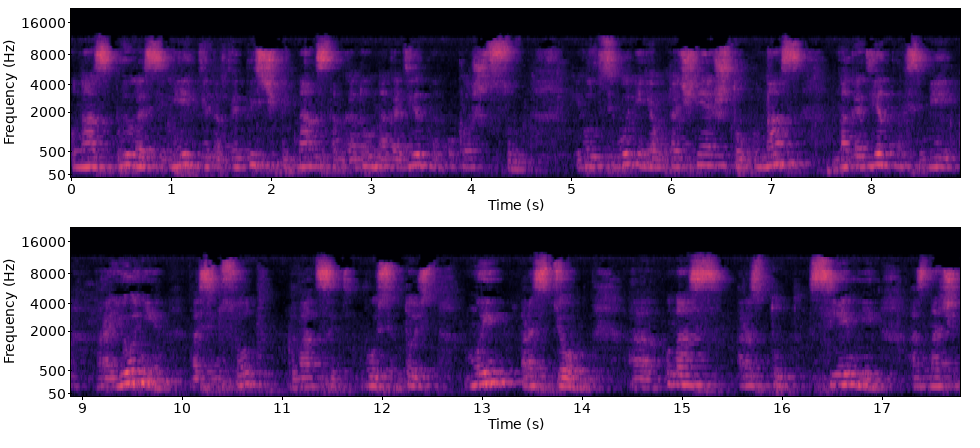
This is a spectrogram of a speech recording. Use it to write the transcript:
у нас было семей где-то в 2015 году многодетных около 600. И вот сегодня я уточняю, что у нас многодетных семей в районе 828. То есть мы растем. Э, у нас растут семьи, а значит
